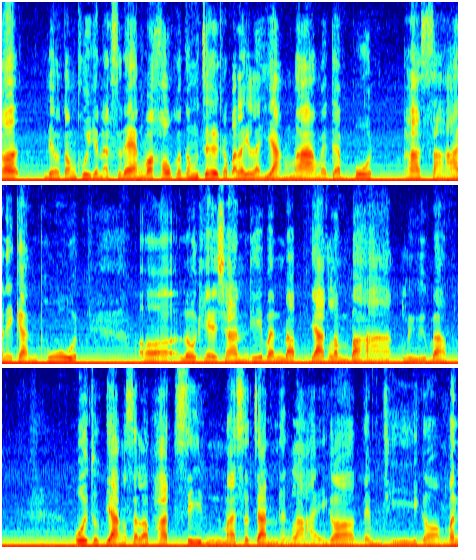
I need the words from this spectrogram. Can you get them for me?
ก็เดี๋ยวต้องคุยกับนักแสดงว่าเขาก็ต้องเจอกับอะไรหลายอย่างมากแม้แต่บทภาษาในการพูด โลเคชันที่มันแบบยากลำบากหรือแบบ โอ้ยทุกอย่างสารพัดซีนมาสจันทั้งหลายก็เต็มที่ก็มัน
